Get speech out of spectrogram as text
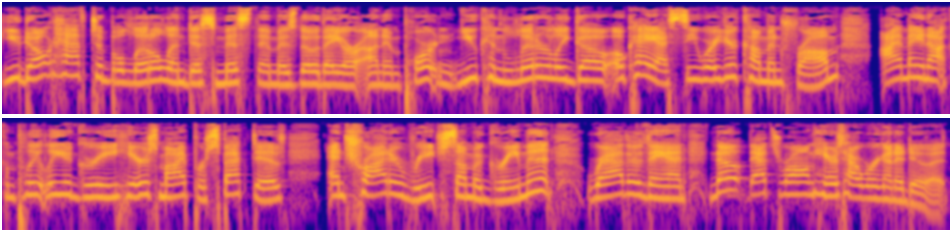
You don't have to belittle and dismiss them as though they are unimportant. You can literally go, okay, I see where you're coming from. I may not completely agree. Here's my perspective and try to reach some agreement rather than, nope, that's wrong. Here's how we're going to do it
